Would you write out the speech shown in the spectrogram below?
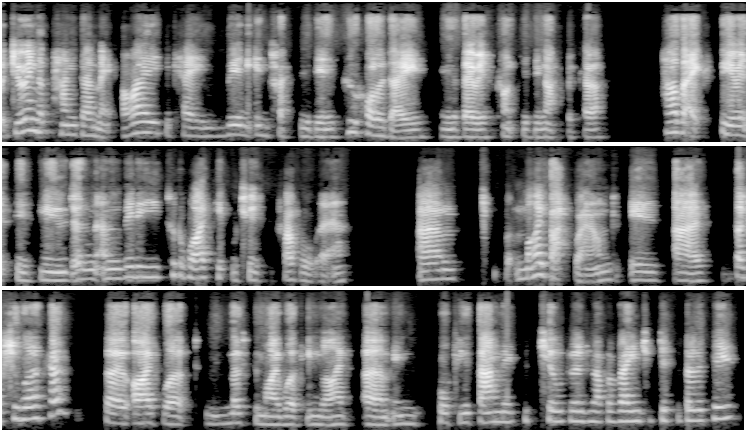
But during the pandemic, I became really interested in who holidays in the various countries in Africa, how that experience is viewed and, and really sort of why people choose to travel there. Um, but my background is as a social worker. So I've worked most of my working life um, in supporting families with children who have a range of disabilities.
